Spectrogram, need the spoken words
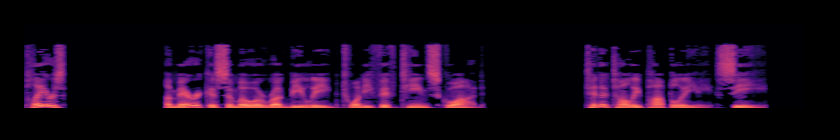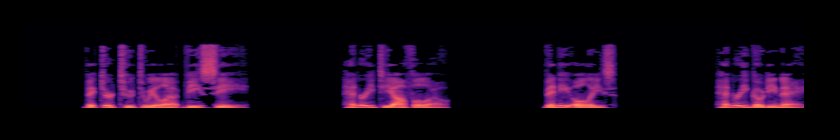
Players. America Samoa Rugby League 2015 squad. Tinatali Papali'i C. Victor Tutuila VC Henry Tiafilo Vinny Olis Henry Godinet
